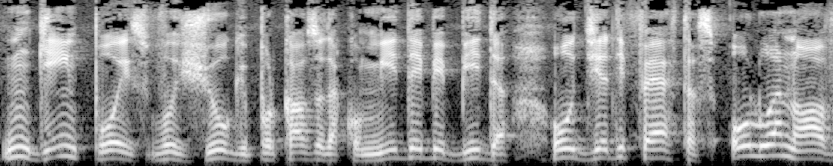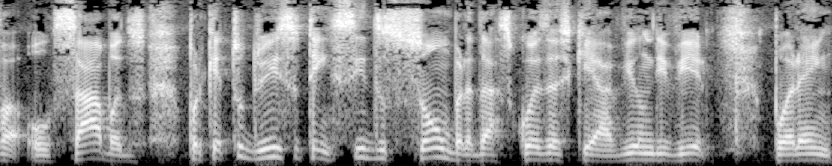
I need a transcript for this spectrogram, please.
Ninguém, pois, vos julgue por causa da comida e bebida, ou dia de festas, ou lua nova, ou sábados, porque tudo isso tem sido sombra das coisas que haviam de vir. Porém,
